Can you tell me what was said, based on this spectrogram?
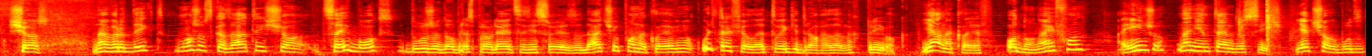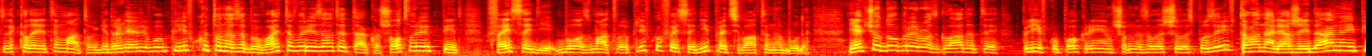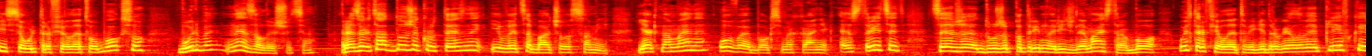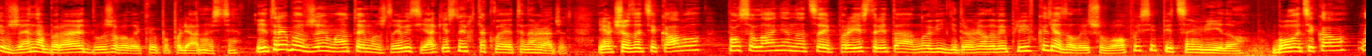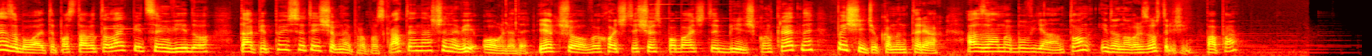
Що ж, на вердикт можу сказати, що цей бокс дуже добре справляється зі своєю задачею по наклеюванню ультрафіолетових гідрогелевих плівок. Я наклеїв одну на iPhone, а іншу на Nintendo Switch. Якщо ви будете клеїти матову гідрогелеву плівку, то не забувайте вирізати також отвори під Face ID, бо з матовою плівкою Face ID працювати не буде. Якщо добре розгладити плівку по краям, щоб не залишилось пузирів, то вона ляже ідеально і після ультрафіолетового боксу бульби не залишиться. Результат дуже крутезний, і ви це бачили самі. Як на мене, UV Box Mechanic S30 це вже дуже потрібна річ для майстра, бо ультрафіолетові гідрогелеві плівки вже набирають дуже великої популярності. І треба вже мати можливість якісно їх наклеїти на гаджет. Якщо зацікавило, посилання на цей пристрій та нові гідрогелеві плівки я залишу в описі під цим відео. Було цікаво? Не забувайте поставити лайк під цим відео та підписуйтесь, щоб не пропускати наші нові огляди. Якщо ви хочете щось побачити більш конкретне, пишіть у коментарях. А з вами був я, Антон, і до нових зустрічей. Па-па!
